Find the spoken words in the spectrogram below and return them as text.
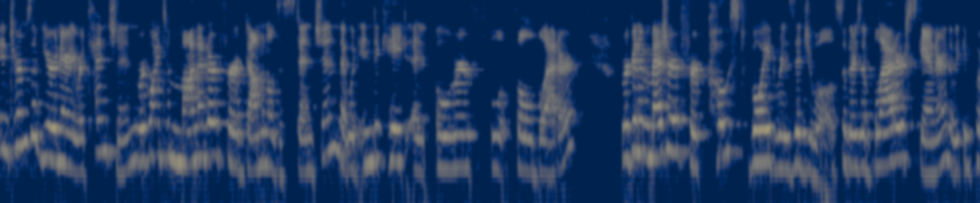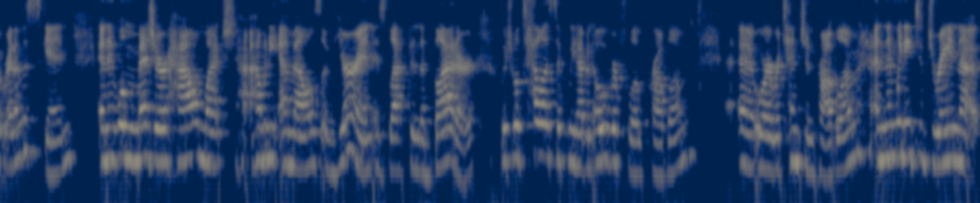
In terms of urinary retention, we're going to monitor for abdominal distension that would indicate an over full bladder. We're going to measure for post-void residual. So there's a bladder scanner that we can put right on the skin, and it will measure how much, how many mLs of urine is left in the bladder, which will tell us if we have an overflow problem uh, or a retention problem. And then we need to drain that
